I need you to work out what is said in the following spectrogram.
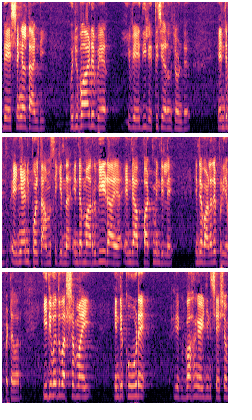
ദേശങ്ങൾ താണ്ടി ഒരുപാട് പേർ ഈ വേദിയിൽ എത്തിച്ചേർന്നിട്ടുണ്ട്. എന്റെ ഞാനിപ്പോൾ താമസിക്കുന്ന എന്റെ മറുവീടായ എന്റെ അപ്പാർട്ട്മെന്റിലെ എന്റെ വളരെ പ്രിയപ്പെട്ടവർ. ഇരുപത് വർഷമായി എന്റെ കൂടെ വിവാഹം കഴിഞ്ഞതിന് ശേഷം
